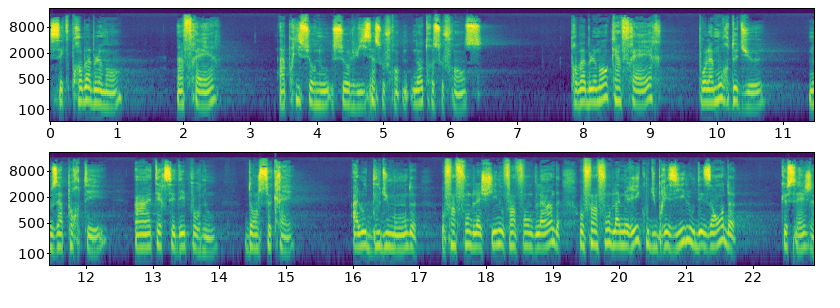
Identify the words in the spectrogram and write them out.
c'est que probablement un frère a pris sur nous, sur lui, notre souffrance. Probablement qu'un frère, pour l'amour de Dieu, nous a porté à intercéder pour nous dans le secret, à l'autre bout du monde, au fin fond de la Chine, au fin fond de l'Inde, au fin fond de l'Amérique ou du Brésil ou des Andes, que sais-je.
